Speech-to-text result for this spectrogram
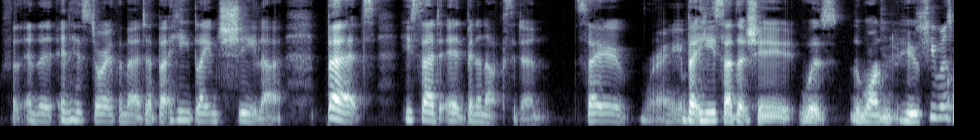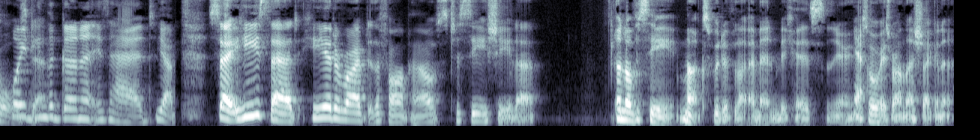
for, in the in his story of the murder, but he blamed Sheila. But he said it had been an accident. So, Right. but he said that she was the one who She was pointing it. the gun at his head. Yeah. So he said he had arrived at the farmhouse to see Sheila. And obviously, Max would have let him in because, you know, he was always around there shagging it.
